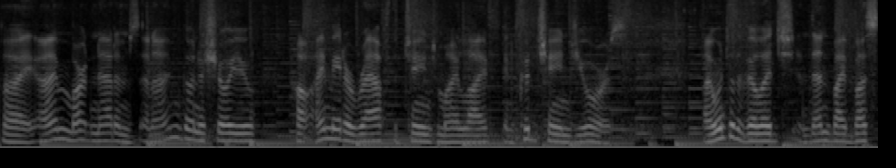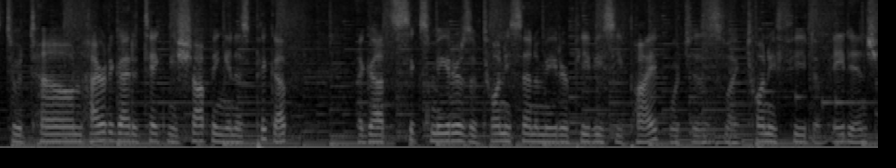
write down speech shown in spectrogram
Hi, I'm Martin Adams, and I'm going to show you how I made a raft that changed my life and could change yours. I went to the village and then by bus to a town, hired a guy to take me shopping in his pickup. I got 6 meters of 20 centimeter PVC pipe, which is like 20 feet of 8 inch,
